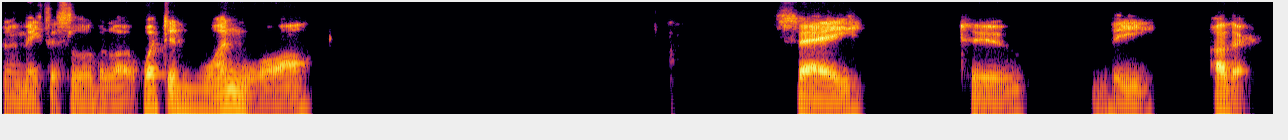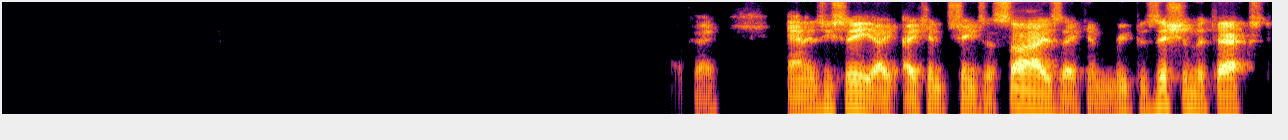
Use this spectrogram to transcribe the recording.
I'm gonna make this a little below. What did one wall say to the other? Okay, and as you see, I, I can change the size, I can reposition the text.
